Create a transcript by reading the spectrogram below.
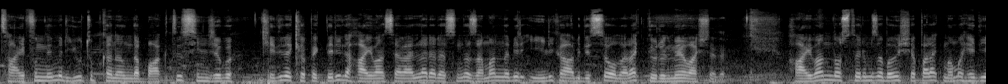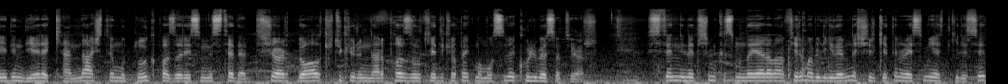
Tayfun Demir YouTube kanalında baktığı sincabı kedi ve köpekleriyle hayvanseverler arasında zamanla bir iyilik abidesi olarak görülmeye başladı. Hayvan dostlarımıza bağış yaparak mama hediye edin diyerek kendi açtığı Mutluluk Pazarı isimli sitede tişört, doğal küçük ürünler, puzzle, kedi köpek maması ve kulübe satıyor. Sitenin iletişim kısmında yer alan firma bilgilerinde şirketin resmi yetkilisi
